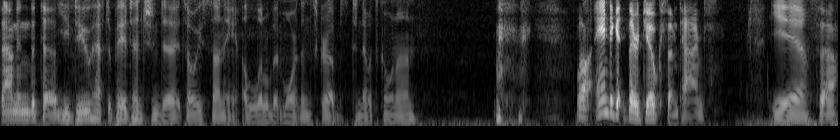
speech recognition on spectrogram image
down in the tubs You do have to pay attention to It's Always Sunny a little bit more than Scrubs to know what's going on. well and to get their jokes sometimes Yeah. so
